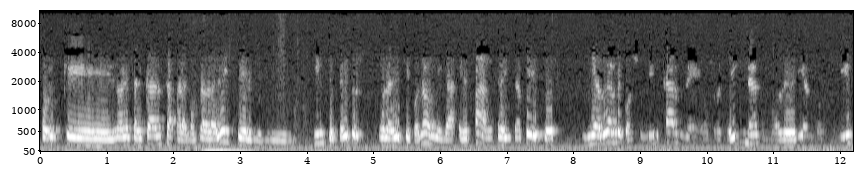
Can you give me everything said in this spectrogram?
porque no les alcanza para comprar la leche, el 15 pesos una leche económica, el pan 30 pesos, ni hablar de consumir carne o proteína como deberían consumir,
